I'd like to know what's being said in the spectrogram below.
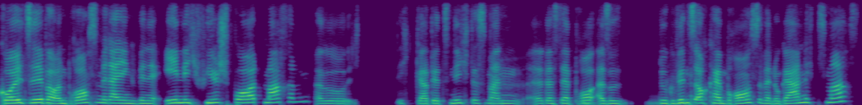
Gold-, Silber- und Bronzemedaillengewinner ähnlich viel Sport machen. Also ich, ich glaube jetzt nicht, dass man, äh, dass der Bron also du gewinnst auch kein Bronze, wenn du gar nichts machst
